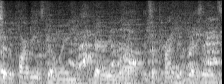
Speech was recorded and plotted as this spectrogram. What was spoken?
So the party is going very well. It's a private residence.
